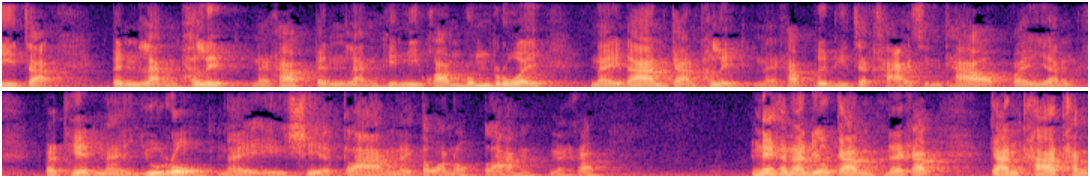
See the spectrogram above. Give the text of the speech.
ที่จะ เป็นแหล่งผลิตนะครับ เป็นแหล่งที่มีความรุ่มรวยในด้านการผลิตนะครับ เพื่อที่จะขายสินค้าออกไปยังประเทศในยุโรป ในเอเชียกลาง ในตะวันออกกลางนะครับ ในขณะเดียวกันนะครับ การค้าทาง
